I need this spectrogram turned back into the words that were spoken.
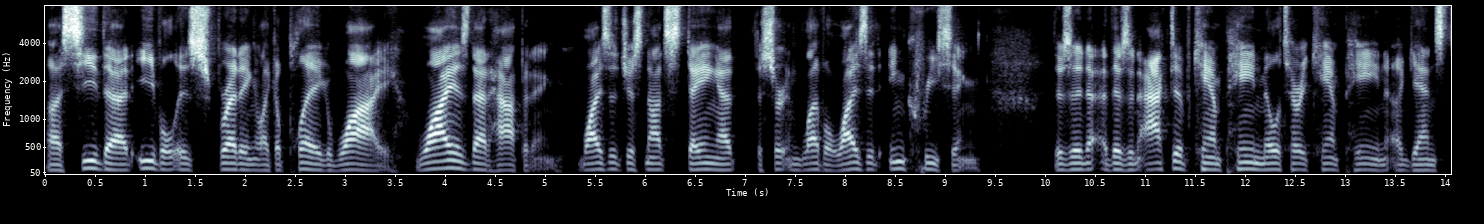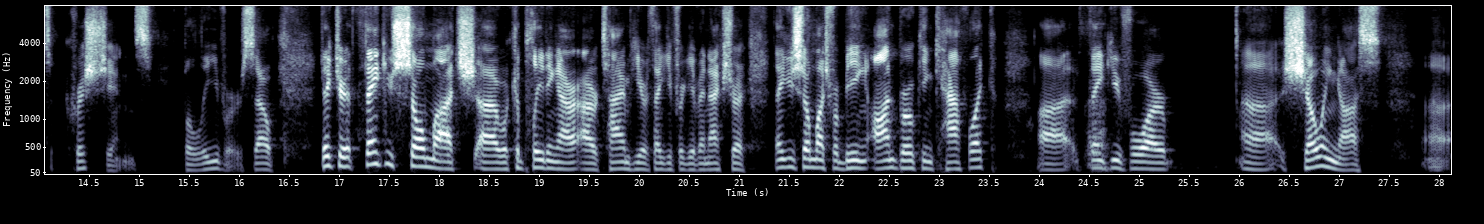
Uh, see that evil is spreading like a plague. Why? Why is that happening? Why is it just not staying at the certain level? Why is it increasing? There's an there's an active campaign, military campaign against Christians believers. So, Victor, thank you so much. Uh, we're completing our, our time here. Thank you for giving extra. Thank you so much for being on Broken Catholic. Uh, thank you for uh, showing us uh,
